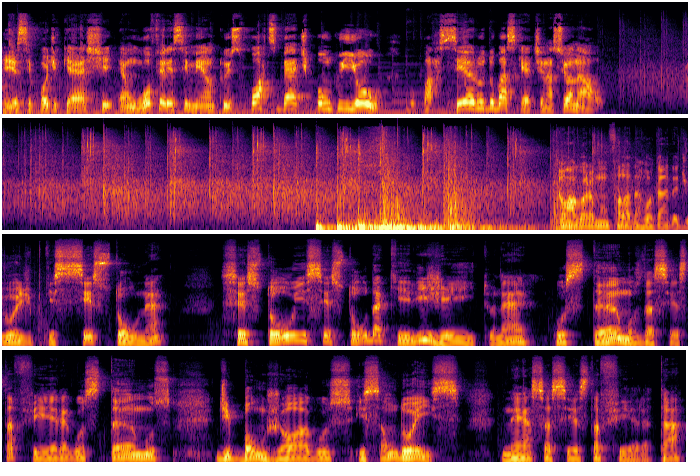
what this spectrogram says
Esse podcast é um oferecimento sportsbet.io, o parceiro do basquete nacional. Então agora vamos falar da rodada de hoje, porque sextou, né? Sextou e sextou daquele jeito, né? Gostamos da sexta-feira, gostamos de bons jogos e são dois nessa sexta-feira, tá?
